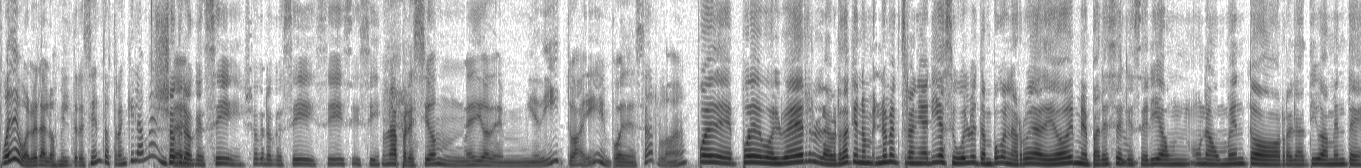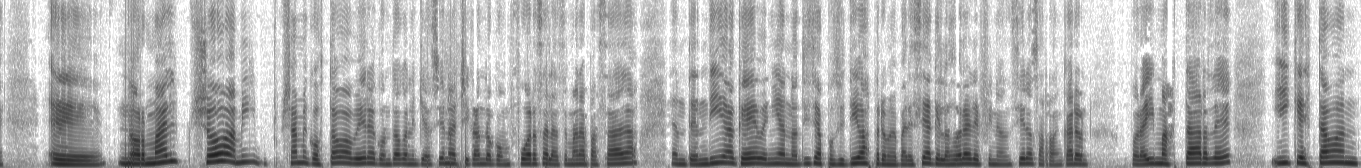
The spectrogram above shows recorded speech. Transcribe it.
puede volver a los 1300 tranquilamente. Yo creo que sí, yo creo que sí, sí, sí, sí. Una presión medio de miedito ahí, puede serlo, ¿eh? Puede, puede volver, la verdad que no, me extrañaría si vuelve tampoco en la rueda de hoy, me parece que sería un, un aumento relativamente eh, normal. Yo a mí ya me costaba ver el contado con liquidación achicando con fuerza la semana pasada, entendía que venían noticias positivas, pero me parecía que los dólares financieros arrancaron por ahí más tarde y que estaban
